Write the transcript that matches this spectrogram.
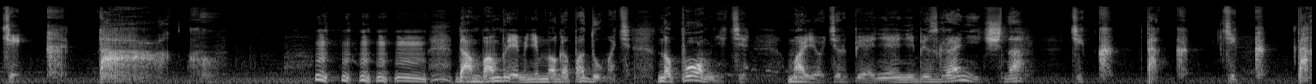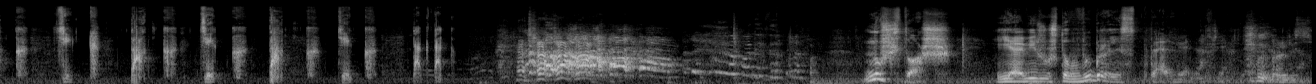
тик-так. Дам вам время немного подумать, но помните, мое терпение не безгранично. Тик-так, тик-так, тик-так, тик-так, тик-так-так. Ну что ж, я вижу, что вы выбрали сторону. Выбрались.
